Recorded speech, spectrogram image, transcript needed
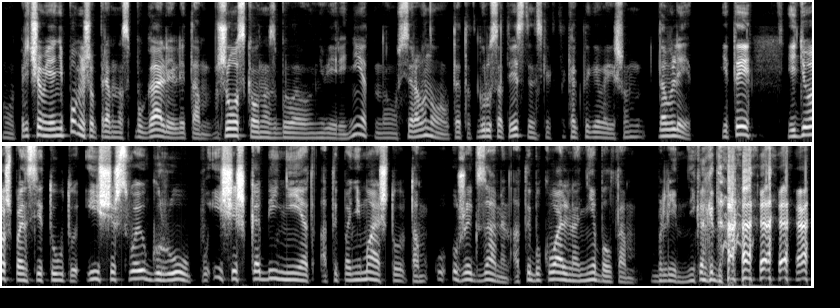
Вот. Причем я не помню, что прям нас пугали или там жестко у нас было в универе. Нет, но все равно вот этот груз ответственности, как, как ты говоришь, он давлеет. И ты идешь по институту, ищешь свою группу, ищешь кабинет, а ты понимаешь, что там уже экзамен, а ты буквально не был там, блин, никогда.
